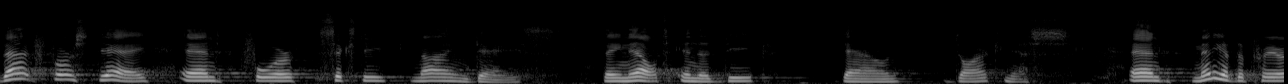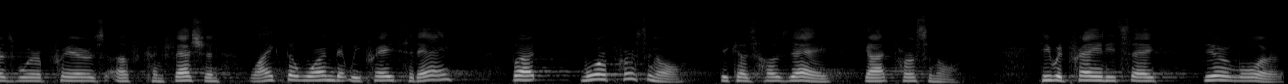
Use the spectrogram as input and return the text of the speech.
that first day and for 69 days. They knelt in the deep down darkness. And many of the prayers were prayers of confession, like the one that we prayed today, but more personal because Jose got personal. He would pray and he'd say, Dear Lord,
